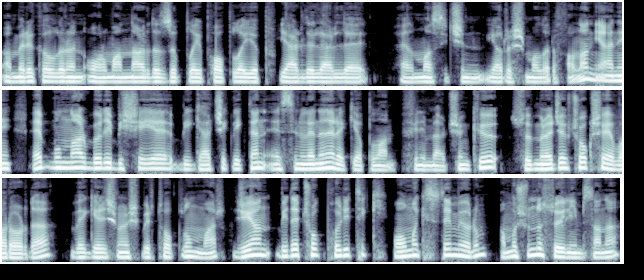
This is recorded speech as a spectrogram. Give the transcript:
Amerikalıların ormanlarda zıplayıp hoplayıp yerlilerle elmas için yarışmaları falan. Yani hep bunlar böyle bir şeye bir gerçeklikten esinlenerek yapılan filmler. Çünkü sömürecek çok şey var orada ve gelişmemiş bir toplum var. Cihan bir de çok politik olmak istemiyorum ama şunu da söyleyeyim sana.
